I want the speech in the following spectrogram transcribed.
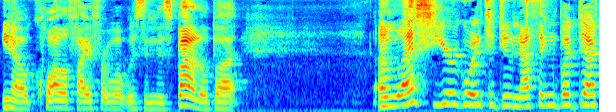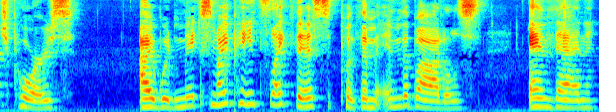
you know, qualify for what was in this bottle. But unless you're going to do nothing but Dutch pours, I would mix my paints like this, put them in the bottles, and then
